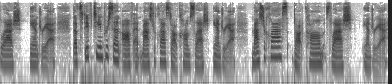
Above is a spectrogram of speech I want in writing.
slash Andrea. That's 15% off at masterclass.com slash Andrea. Masterclass.com slash Andrea.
